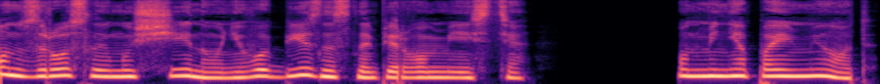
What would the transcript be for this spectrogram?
Он взрослый мужчина, у него бизнес на первом месте. Он меня поймет.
